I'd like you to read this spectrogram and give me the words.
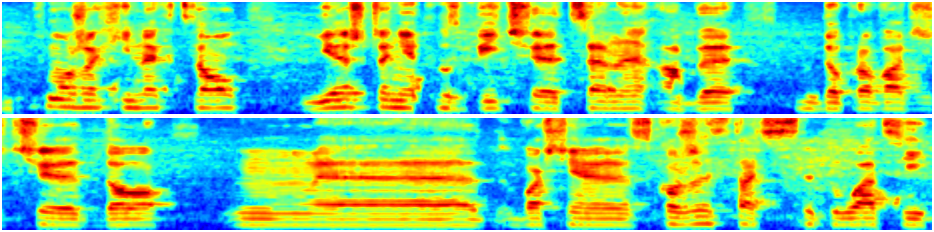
Być może Chiny chcą jeszcze nieco zbić ceny, aby doprowadzić do właśnie skorzystać z sytuacji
